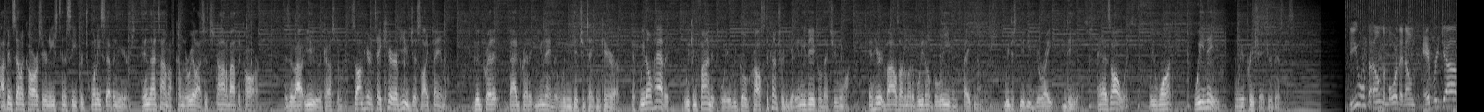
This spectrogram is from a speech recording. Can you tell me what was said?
I've been selling cars here in East Tennessee for 27 years. In that time, I've come to realize it's not about the car. It's about you, the customer. So I'm here to take care of you just like family. Good credit, bad credit, you name it, we can get you taken care of. If we don't have it, we can find it for you. We go across the country to get any vehicle that you want. And here at Viles Automotive, we don't believe in fake numbers. We just give you great deals. And as always, we want, we need, and we appreciate your business. Do you want to own the more that owns every job?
